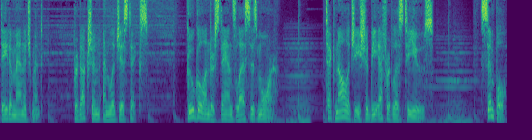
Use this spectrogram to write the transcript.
data management, production and logistics. Google understands less is more. Technology should be effortless to use. Simple,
